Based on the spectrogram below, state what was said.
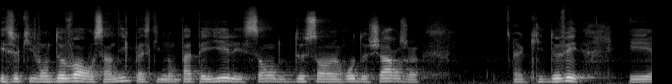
et ce qu'ils vont devoir au syndic parce qu'ils n'ont pas payé les 100 ou 200 euros de charges euh, qu'ils devaient. Et,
